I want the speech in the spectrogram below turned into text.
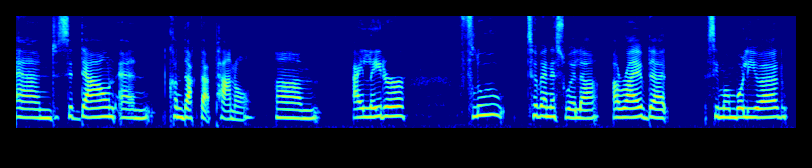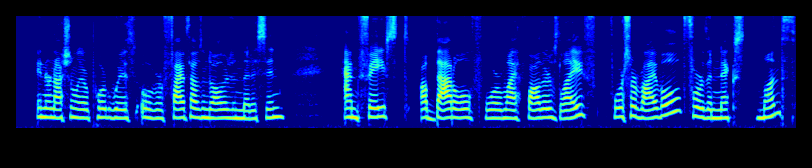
and sit down and conduct that panel. Um, I later flew to Venezuela, arrived at Simon Bolivar International Airport with over $5,000 in medicine, and faced a battle for my father's life, for survival for the next month,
